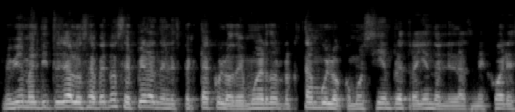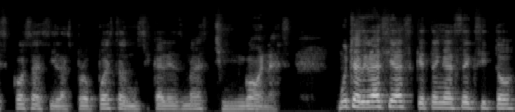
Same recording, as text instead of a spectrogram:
Muy bien, maldito, ya lo saben, no se pierdan el espectáculo de Muerdo Rectángulo, como siempre, trayéndole las mejores cosas y las propuestas musicales más chingonas. Muchas gracias, que tengas éxito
